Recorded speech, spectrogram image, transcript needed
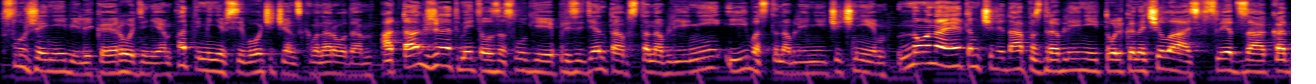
в служении великой родине от имени всего чеченского народа. А также отметил заслуги президента в становлении и восстановлении Чечни. Но на этом череда поздравлений только началась. Вслед за Кадыровым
